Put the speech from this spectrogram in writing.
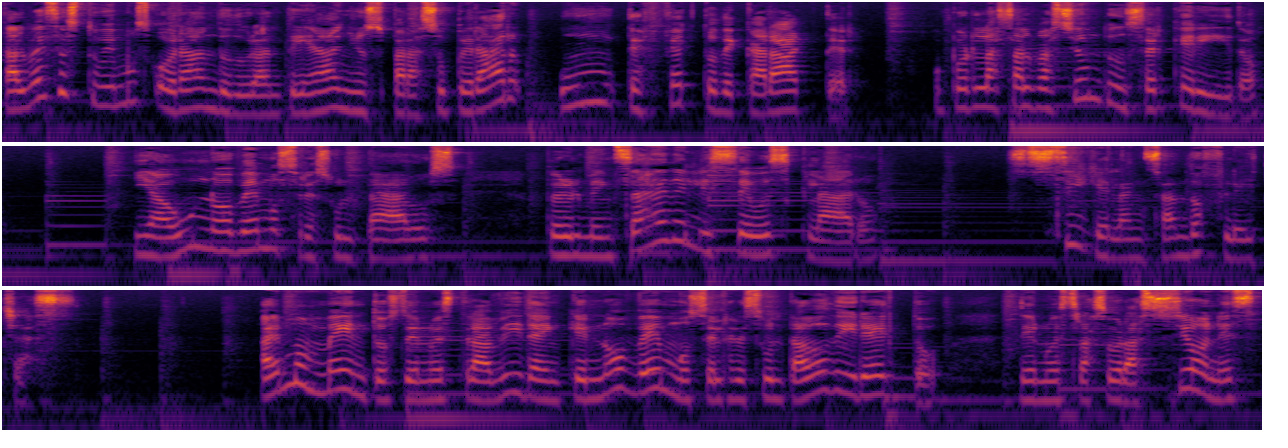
Tal vez estuvimos orando durante años para superar un defecto de carácter o por la salvación de un ser querido, y aún no vemos resultados pero el mensaje de Eliseo es claro. Sigue lanzando flechas. Hay momentos de nuestra vida en que no vemos el resultado directo de nuestras oraciones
